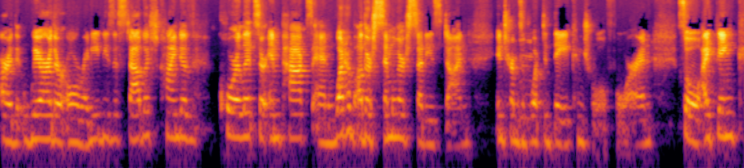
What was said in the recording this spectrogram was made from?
are the, where are there already these established kind of correlates or impacts and what have other similar studies done in terms of what did they control for and so i think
